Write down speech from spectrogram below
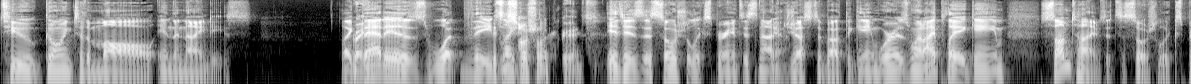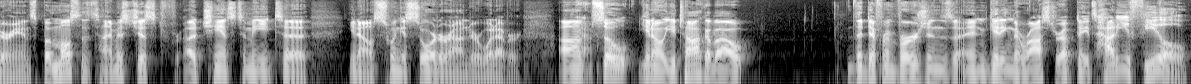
to going to the mall in the '90s. Like right. that is what they it's like. A social experience. It is a social experience. It's not yeah. just about the game. Whereas when I play a game, sometimes it's a social experience, but most of the time it's just a chance to me to, you know, swing a sword around or whatever. Um, yeah. So you know, you talk about the different versions and getting the roster updates. How do you feel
